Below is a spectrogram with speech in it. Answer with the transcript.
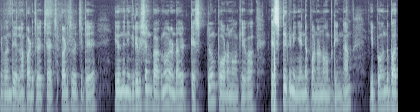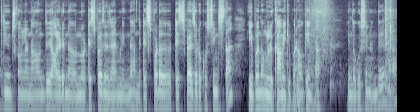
இப்போ வந்து எல்லாம் படித்து வச்சாச்சு. படித்து வச்சுட்டு இது வந்து நீங்கள் ரிவிஷன் பார்க்கணும். ரெண்டாவது டெஸ்ட்டும் போடணும் ஓகேவா டெஸ்ட்டுக்கு நீங்கள் என்ன பண்ணணும் அப்படின்னா இப்போ வந்து பார்த்துட்டிங்கன்னு வச்சுக்கோங்களேன் நான் வந்து ஆல்ரெடி நான் இன்னொரு டெஸ்ட் பேட்சில் ஜாயின் பண்ணியிருந்தேன். அந்த டெஸ்ட் பேட டெஸ்ட் பேட்சோட கொஸ்டின்ஸ் தான் இப்போ வந்து உங்களுக்கு காமிக்க போகிறேன் ஓகேங்களா இந்த கொஸ்டின் வந்து நான்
